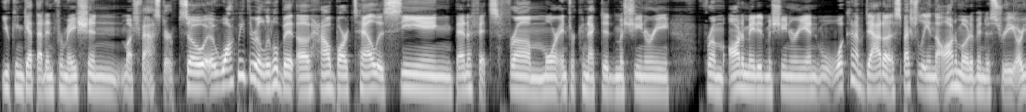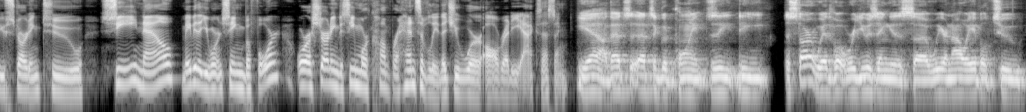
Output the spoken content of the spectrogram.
you can get that information much faster. So, uh, walk me through a little bit of how Bartell is seeing benefits from more interconnected machinery from automated machinery and what kind of data especially in the automotive industry are you starting to see now maybe that you weren't seeing before or are starting to see more comprehensively that you were already accessing? Yeah that's that's a good point. The the to start with what we're using is uh, we are now able to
